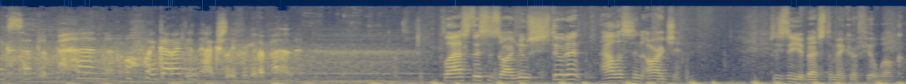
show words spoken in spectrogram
except a pen. Oh my god, I didn't actually forget a pen. Class, this is our new student, Allison Argent. Please do your best to make her feel welcome.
